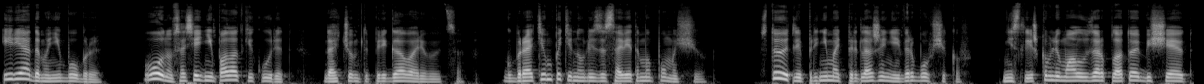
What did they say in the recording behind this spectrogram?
И рядом они бобры. Вон у соседней палатки курят, да о чем-то переговариваются. К братьям потянулись за советом и помощью. Стоит ли принимать предложения вербовщиков? Не слишком ли малую зарплату обещают?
